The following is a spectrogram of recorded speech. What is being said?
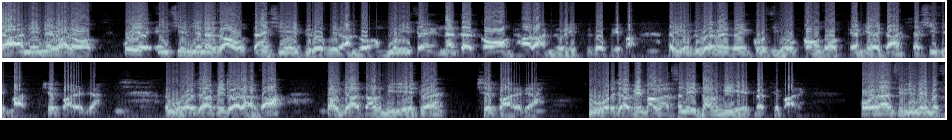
ရားအနေနဲ့ကတော့ကိုယ့်ရဲ့အိမ်ရှင်မျက်နှာစာကိုတန်ရှင်းပြုလုပ်ပေးတာမျိုးအမွေးကြိုင်အနက်တက်ကောင်းအောင်ထားတာမျိုးတွေပြုလုပ်ပေးပါ။အဲ့လိုပြုလုပ်မယ်ဆိုရင်ကိုယ့်စီကိုကောင်းသောကံရိုက်တာရရှိစေမှာဖြစ်ပါတယ်ဗျာ။အခုဟောကြားပေးသွားတာကတောက်ကြသားသမီးတွေအတွက်ဖြစ်ပါတယ်ဗျာ။ ဘူဝါကြပေးမှာကစနေသားသမီးတွေအတွက်ဖြစ်ပါတယ်။ဟောသားစီစဉ်လေးမစ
